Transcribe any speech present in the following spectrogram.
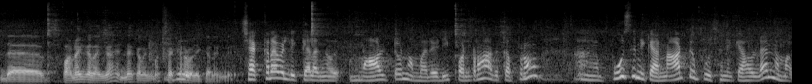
இந்த பனங்கிழங்கா என்ன கிழங்கு சக்கரவள்ளி கிழங்கு சக்கரவள்ளி கிழங்கு மால்ட்டும் நம்ம ரெடி பண்ணுறோம் அதுக்கப்புறம் பூசணிக்காய் நாட்டு பூசணிக்காவில் நம்ம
